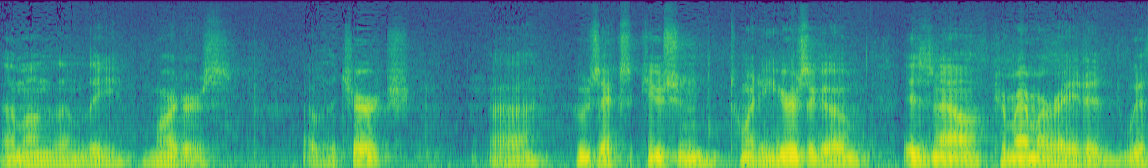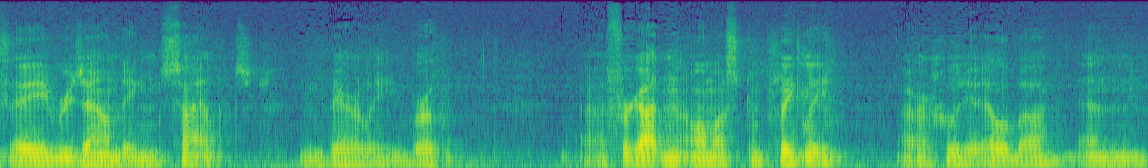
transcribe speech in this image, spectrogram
among them the martyrs of the church, uh, whose execution 20 years ago is now commemorated with a resounding silence barely broken. Uh, forgotten almost completely are Julia Elba and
